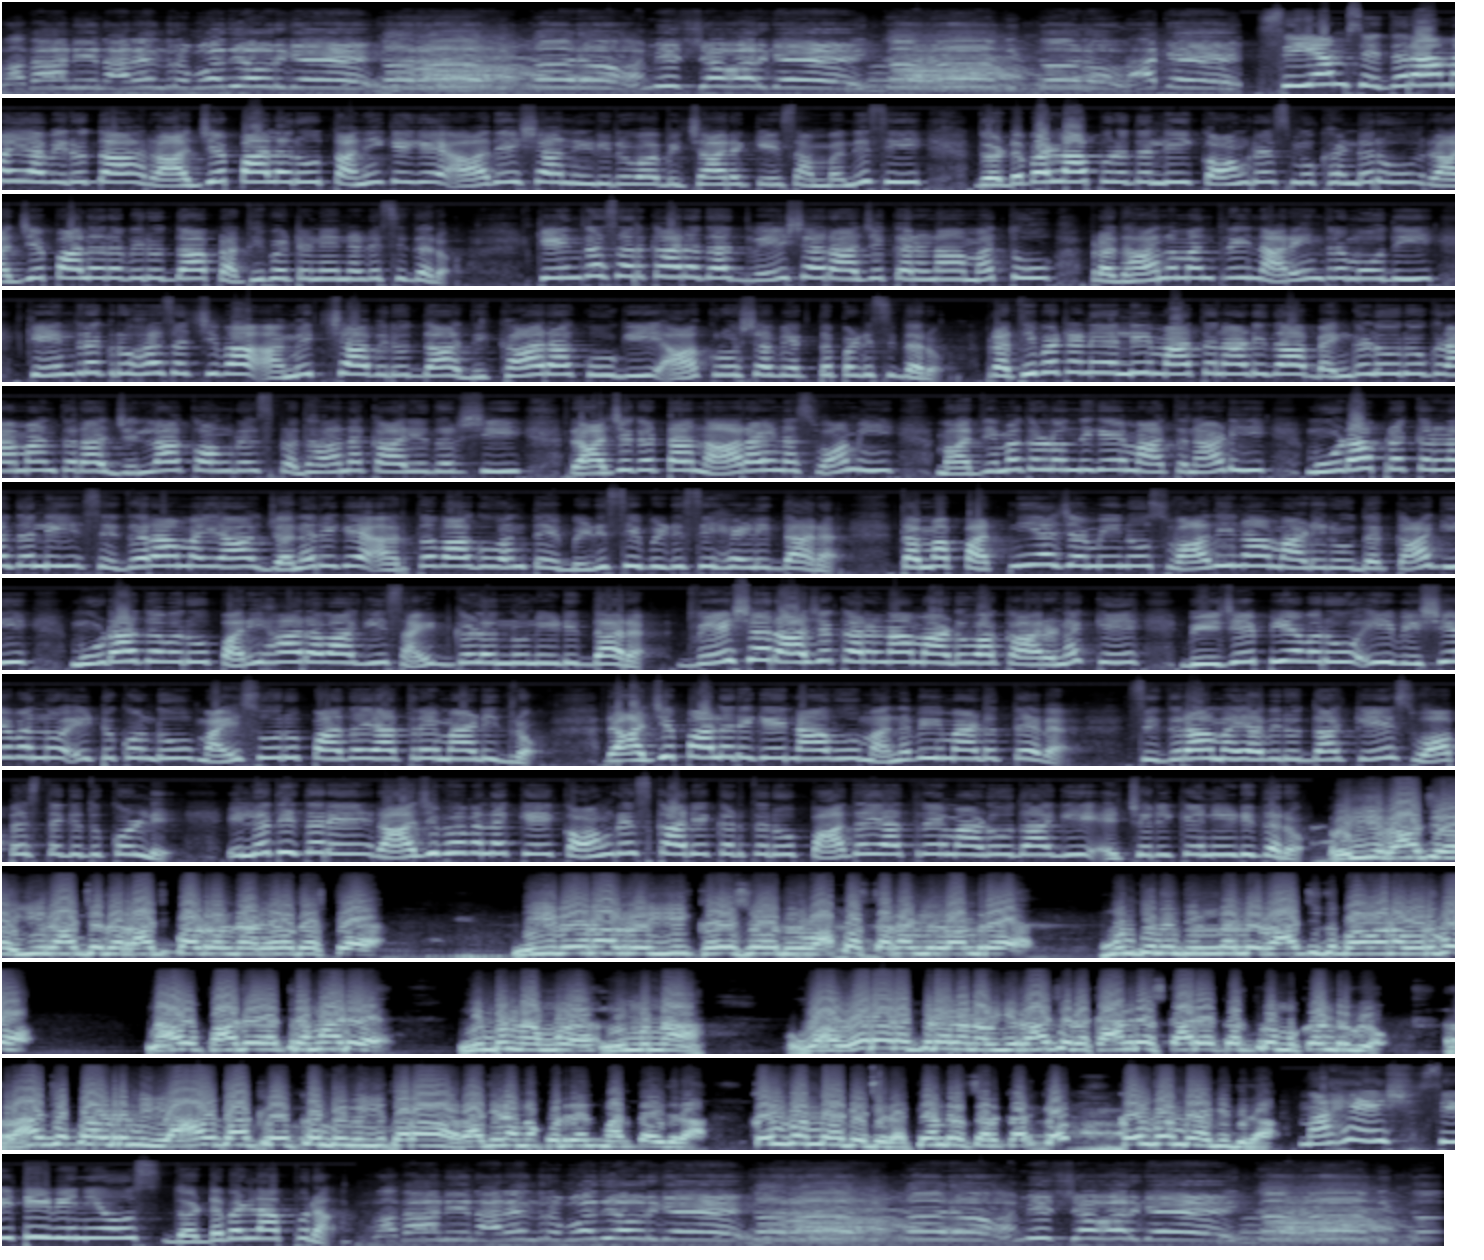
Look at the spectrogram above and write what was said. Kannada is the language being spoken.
ಪ್ರಧಾನಿ ನರೇಂದ್ರ ಮೋದಿ ಅವರಿಗೆ. ಅಮಿತ್ ಶಾ ಅವರಿಗೆ. ಹಾಗೆ ಸಿಎಂ ಸಿದ್ದರಾಮಯ್ಯ ವಿರುದ್ಧ ರಾಜ್ಯಪಾಲರು ತನಿಖೆಗೆ ಆದೇಶ ನೀಡಿರುವ ವಿಚಾರಕ್ಕೆ ಸಂಬಂಧಿಸಿ ದೊಡ್ಡಬಳ್ಳಾಪುರದಲ್ಲಿ ಕಾಂಗ್ರೆಸ್ ಮುಖಂಡರು ರಾಜ್ಯಪಾಲರ ವಿರುದ್ಧ ಪ್ರತಿಭಟನೆ ನಡೆಸಿದರು. ಕೇಂದ್ರ ಸರ್ಕಾರದ ದ್ವೇಷ ರಾಜಕಾರಣ ಮತ್ತು ಪ್ರಧಾನಮಂತ್ರಿ ನರೇಂದ್ರ ಮೋದಿ, ಕೇಂದ್ರ ಗೃಹ ಸಚಿವ ಅಮಿತ್ ಶಾ ವಿರುದ್ಧ ಧಿಕಾರ ಕೂಗಿ ಆಕ್ರೋಶ ವ್ಯಕ್ತಪಡಿಸಿದರು. ಪ್ರತಿಭಟನೆಯಲ್ಲಿ ಮಾತನಾಡಿದ ಬೆಂಗಳೂರು ಗ್ರಾಮಾಂತರ ಜಿಲ್ಲಾ ಕಾಂಗ್ರೆಸ್ ಪ್ರಧಾನ ಕಾರ್ಯದರ್ಶಿ ರಾಜಘಟ್ಟ ನಾರಾಯಣಸ್ವಾಮಿ ಮಾಧ್ಯಮಗಳೊಂದಿಗೆ ಮಾತನಾಡಿ, ಮೂಡಾ ಪ್ರಕರಣದಲ್ಲಿ ಸಿದ್ದರಾಮಯ್ಯ ಜನರಿಗೆ ಅರ್ಥವಾಗುವಂತೆ ಬಿಡಿಸಿ ಬಿಡಿಸಿ ಹೇಳಿದ್ದಾರೆ. ತಮ್ಮ ಪತ್ನಿಯ ಜಮೀನು ಸ್ವಾಧೀನ ಮಾಡಿರುವುದಕ್ಕಾಗಿ ಮೂಡಾದವರು ಪರಿಹಾರವಾಗಿ ಸೈಟ್ಗಳನ್ನು ನೀಡಿದ್ದಾರೆ. ದ್ವೇಷ ರಾಜಕಾರಣ ಮಾಡುವ ಕಾರಣಕ್ಕೆ ಬಿಜೆಪಿಯವರು ಈ ವಿಷಯವನ್ನು ಇಟ್ಟುಕೊಂಡು ಮೈಸೂರು ಪಾದಯಾತ್ರೆ ಮಾಡಿದ್ರು. ರಾಜ್ಯಪಾಲರಿಗೆ ನಾವು ಮನವಿ ಮಾಡುತ್ತೇವೆ. ಸಿದ್ದರಾಮಯ್ಯ ವಿರುದ್ಧ ಕೇಸ್ ವಾಪಸ್ ತೆಗೆದುಕೊಳ್ಳಿ. ಇಲ್ಲದಿದ್ದರೆ ರಾಜಭವನಕ್ಕೆ ಕಾಂಗ್ರೆಸ್ ಕಾರ್ಯಕರ್ತರು ಪಾದಯಾತ್ರೆ ಮಾಡುವುದಾಗಿ ಎಚ್ಚರಿಕೆ ನೀಡಿದರು. ಈ ರಾಜ್ಯ, ಈ ರಾಜ್ಯದ ರಾಜ್ಯಪಾಲರಲ್ಲಿ ನಾನು ಹೇಳೋದಷ್ಟೇ, ನೀವೇನಾದ್ರೂ ಈ ಕೇಸು ನೀವು ವಾಪಸ್ ತಗೊಂಡಿಲ್ಲ ಅಂದ್ರೆ ಮುಂದಿನ ತಿಂಗಳಲ್ಲಿ ರಾಜ್ಯದ ಭವನವರೆಗೂ ನಾವು ಪಾದಯಾತ್ರೆ ಮಾಡಿ ನಿಮ್ಮನ್ನ ನಿಮ್ಮನ್ನ ವ- ಓಡಾಡಕ್ ಬಿಡಲ್ಲ ನಾವು. ಈ ರಾಜ್ಯದ ಕಾಂಗ್ರೆಸ್ ಕಾರ್ಯಕರ್ತರು ಮುಖಂಡರುಗಳು. ರಾಜ್ಯಪಾಲರು ನೀವು ಯಾವ ದಾಖಲೆ ಇಟ್ಕೊಂಡು ನೀವು ಈ ತರ ರಾಜೀನಾಮೆ ಕೊಡ್ರಿ ಅಂತ ಮಾಡ್ತಾ ಇದ್ದೀರಾ? ಕೈಗೊಂಬೆ ಆಗಿದ್ದೀರಾ? ಕೇಂದ್ರ ಸರ್ಕಾರಕ್ಕೆ ಕೈಗೊಂಬೆ ಆಗಿದ್ದೀರಾ? Mahesh CTV news Doddaballapura. ಪ್ರಧಾನಿ ನರೇಂದ್ರ ಮೋದಿ ಅವರಿಗೆ ಅಮಿತ್ ಶಾ ಅವರಿಗೆ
